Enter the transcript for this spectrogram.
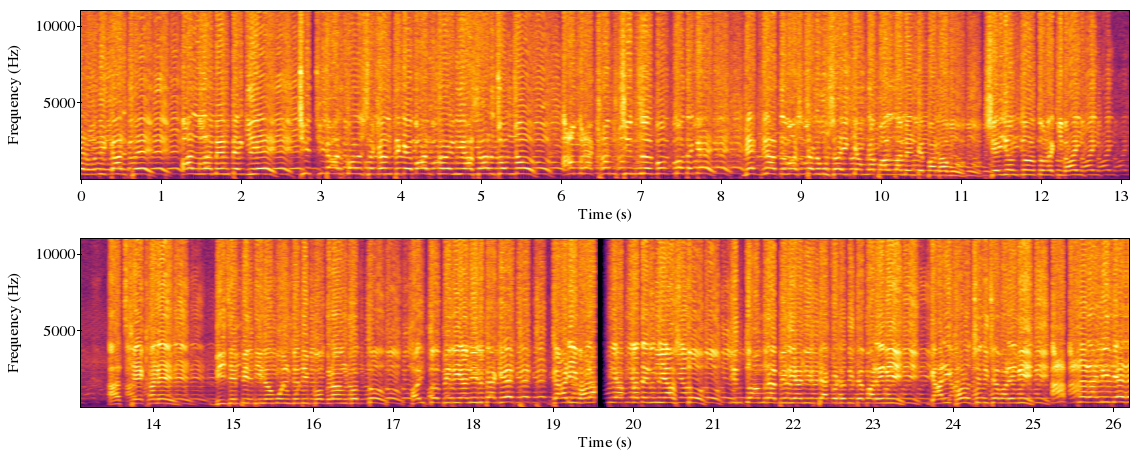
আমাদের চেয়ে পার্লামেন্টে গিয়ে চিৎকার করে সেখান থেকে বার করে নিয়ে আসার জন্য আমরা খামচিন্দ্রের পক্ষ থেকে মেঘনাথ মাস্টার মুসাইকে আমরা পার্লামেন্টে পাঠাবো। সেই যন্ত্রণা তো নাকি ভাই? আজকে এখানে বিজেপি তৃণমূল যদি প্রোগ্রাম করতো, হয়তো বিরিয়ানির প্যাকেট, গাড়ি ভাড়া দিয়ে আপনাদের নিয়ে আসতো, কিন্তু আমরা বিরিয়ানির প্যাকেটও দিতে পারিনি, গাড়ি খরচে দিতে পারিনি। আপনারা নিজের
